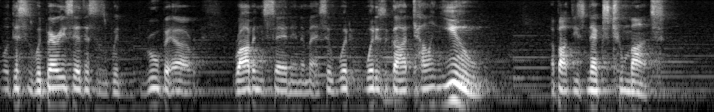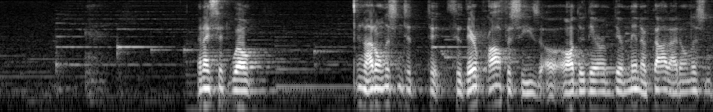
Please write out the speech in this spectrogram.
well, this is what Barry said, this is what Ruben, uh, Robin said, and I said, what, what is God telling you about these next two months? And I said, well, you know, I don't listen to, to, to their prophecies, although they're, they're men of God. I don't listen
